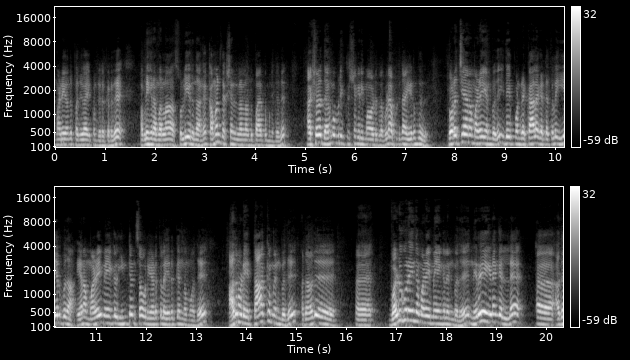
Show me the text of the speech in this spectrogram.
மழை வந்து பதிவாகி கொண்டிருக்கிறது அப்படிங்கிற மாதிரிலாம் சொல்லியிருந்தாங்க. கமெண்ட் செக்ஷன்ல வந்து பார்க்க முடிந்தது ஆக்சுவலாக தருமபுரி கிருஷ்ணகிரி மாவட்டத்தில் கூட அப்படி தான் இருந்தது. தொடர்ச்சியான மழை என்பது இதே போன்ற காலகட்டத்தில் இயல்பு தான் ஏன்னா மழை மேகங்கள் இன்டென்ஸாக ஒரு இடத்துல இருக்குங்கும் போது அதனுடைய தாக்கம் என்பது அதாவது அஹ், வலுகுறைந்த மழை மேகங்கள் என்பது நிறைய இடங்களில் அது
